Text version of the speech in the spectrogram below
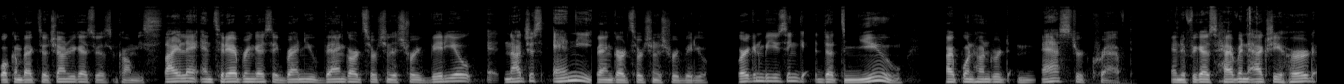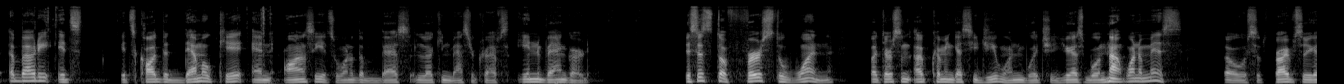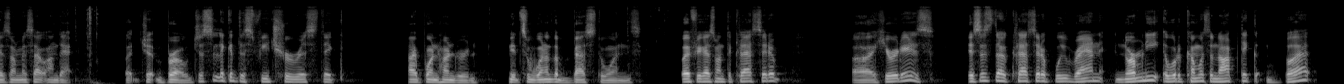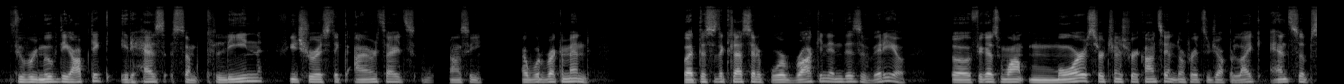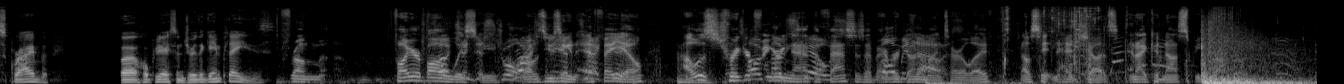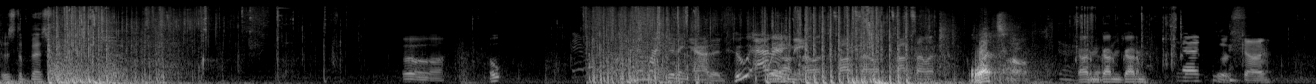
Welcome back to the channel, you guys. You guys can call me Silent, and today I bring you guys a brand new Vanguard Search and Destroy video. Eh, Not just any Vanguard Search and Destroy video. We're going to be using the new Type 100 Mastercraft. And if you guys haven't actually heard about it, it's it's called the Demo Kit, and honestly, it's one of the best looking Mastercrafts in Vanguard. This is the first one, but there's an upcoming STG one, which you guys will not want to miss. So subscribe so you guys don't miss out on that. But bro, just look at this futuristic Type 100. It's one of the best ones. But if you guys want the class setup, uh, here it is. This is the class setup we ran. Normally, it would come with an optic, but if you remove the optic, it has some clean, futuristic iron sights. Honestly, I would recommend. But this is the class setup we're rocking in this video. So if you guys want more search and destroy content, don't forget to drop a like and subscribe. But hope you guys enjoy the gameplays. from Fireball Search Whiskey. destroy. I was using an Objective. FAL. I was trigger fingering that the fastest I've ever done in my entire life. I was hitting headshots, and I could not speak properly. It was the best. feeling. Uh, oh. Why am I getting added? Who added me? Top silent, top silent. What? Oh, Got him, got him, got him. this guy.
